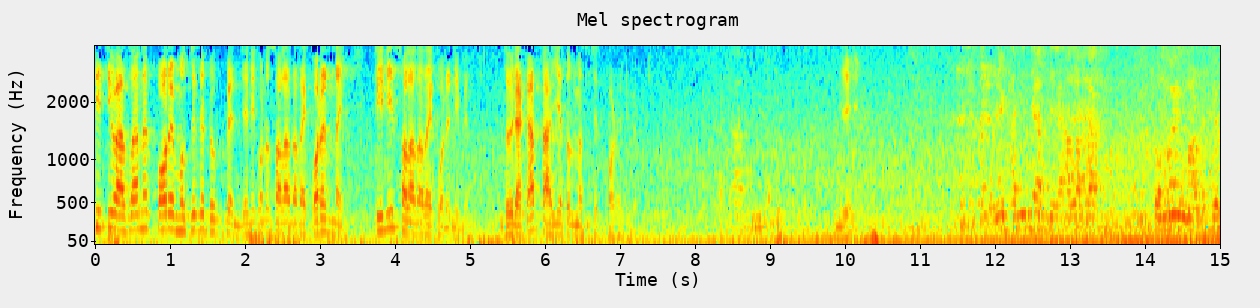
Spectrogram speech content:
দ্বিতীয় আজানের পরে মসজিদে ঢুকবেন, যিনি কোনো সলাদ আদায় করেন নাই, তিনি সলাদ আদায় করে নিবেন। দুই রাখা তাহিয়াতুল মসজিদ পড়ে নিবেন। জি। সময় মানুষের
